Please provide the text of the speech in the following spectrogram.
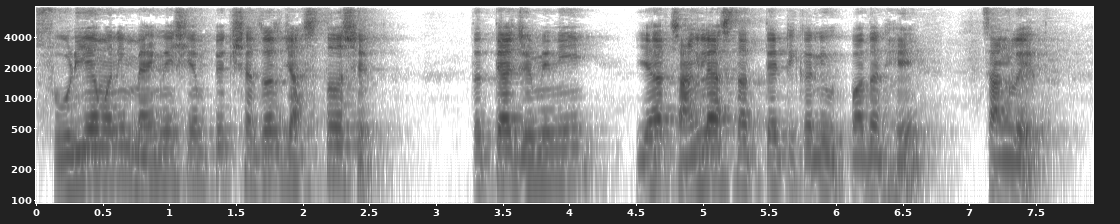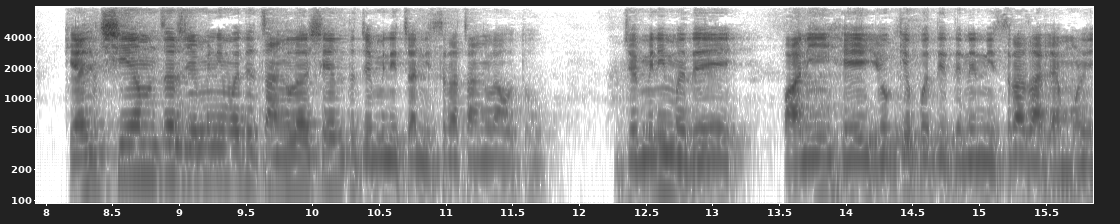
सोडियम आणि मॅग्नेशियमपेक्षा जर जास्त असेल तर त्या जमिनी या चांगल्या असतात त्या ठिकाणी उत्पादन हे चांगलं येतं. कॅल्शियम जर जमिनीमध्ये चांगलं असेल तर जमिनीचा निचरा चांगला होतो. जमिनीमध्ये पाणी हे योग्य पद्धतीने निचरा झाल्यामुळे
